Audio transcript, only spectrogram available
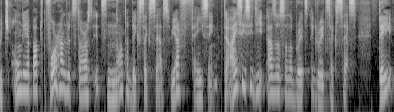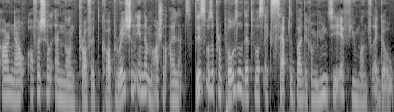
which only about 400 stars, it's not a big success we are facing. The ICCD also celebrates a great success. They are now official and non-profit corporation in the Marshall Islands. This was a proposal that was accepted by the community a few months ago.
